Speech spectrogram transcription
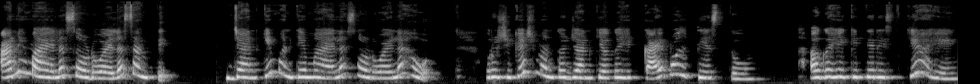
आणि मायाला सोडवायला सांगते. जानकी म्हणते मायाला सोडवायला हवं. ऋषिकेश म्हणतो जानकी अगं हे काय बोलतेस तू? अगं हे किती रिस्की आहे.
